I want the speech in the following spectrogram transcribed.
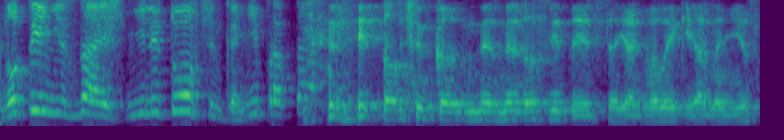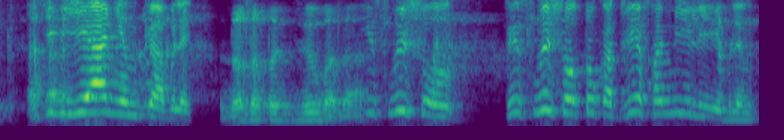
но ты не знаешь ни Литовченко, ни Протасова, Томченко не, не засвітився як великий аноніст. ни Демьяненко, блядь. Ну зато дзюба, да. Ты слышал, ты слышал только две фамилии, блин.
